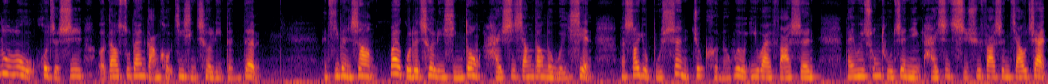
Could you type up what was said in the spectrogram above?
陆路或者是呃到苏丹港口进行撤离等等，那基本上外国的撤离行动还是相当的危险，那稍有不慎就可能会有意外发生。那因为冲突阵营还是持续发生交战，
